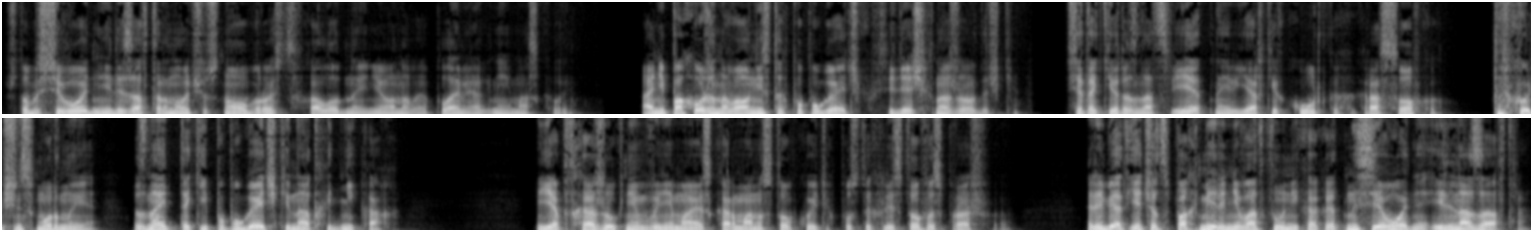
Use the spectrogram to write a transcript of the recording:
чтобы сегодня или завтра ночью снова броситься в холодное неоновое пламя огней Москвы. Они похожи на волнистых попугайчиков, сидящих на жердочке. Все такие разноцветные, в ярких куртках и кроссовках, только очень смурные. Знаете, такие попугайчики на отходниках. Я подхожу к ним, вынимаю из кармана стопку этих пустых листов и спрашиваю. Ребят, я что-то с похмелья не воткну никак. Это на сегодня или на завтра?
